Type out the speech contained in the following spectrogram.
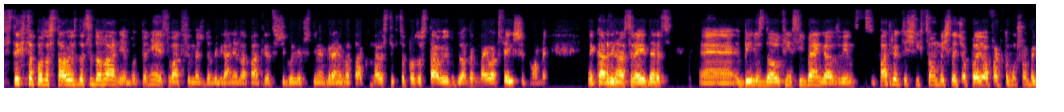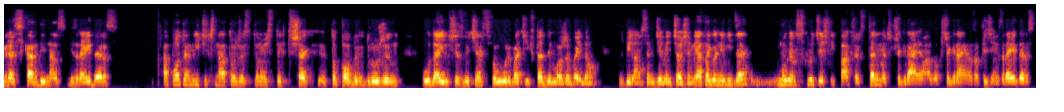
z tych, co pozostały, zdecydowanie, bo to nie jest łatwy mecz do wygrania dla Patriots, szczególnie przy tym, jak grają w ataku, no ale z tych, co pozostały, wygląda najłatwiejszy. Mamy Cardinals, Raiders, e, Bills, Dolphins i Bengals, więc Patriots, jeśli chcą myśleć o playoffach, to muszą wygrać z Cardinals i z Raiders, a potem liczyć na to, że z którąś z tych trzech topowych drużyn uda im się zwycięstwo urwać i wtedy może wejdą z bilansem 9-8. Ja tego nie widzę. Mówiąc w skrócie, jeśli Patriots ten mecz przegrają albo przegrają za tydzień z Raiders,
